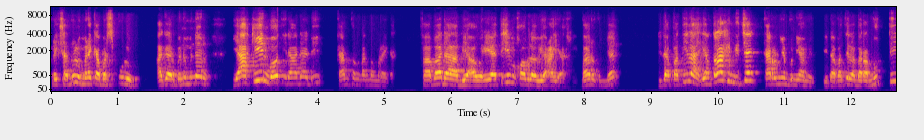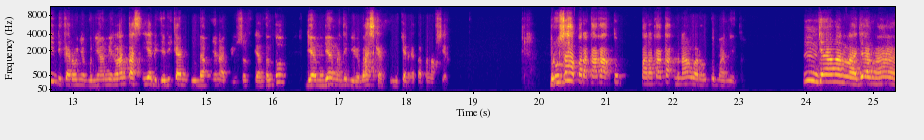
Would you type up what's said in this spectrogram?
Periksa dulu mereka bersepuluh agar benar-benar yakin bahwa tidak ada di kantong-kantong mereka. Fabada bi'awiyatihim qabla wi'ai akhi. Baru kemudian Didapatilah yang terakhir dicek karungnya Bunyamin. Didapatilah barang bukti di karungnya Bunyamin. Lantas ia dijadikan budaknya Nabi Yusuf yang tentu diam-diam nanti dibebaskan. Demikian kata penafsir. Berusaha para kakak tuh para kakak menawar hukuman itu. Hmm, janganlah, jangan,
